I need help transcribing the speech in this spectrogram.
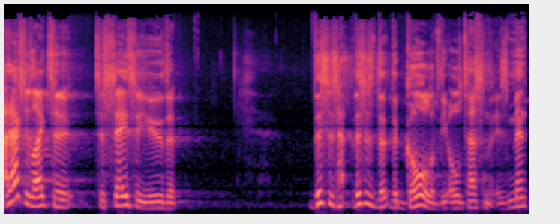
I'd actually like to, to say to you that this is, this is the, the goal of the Old Testament. Is meant,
